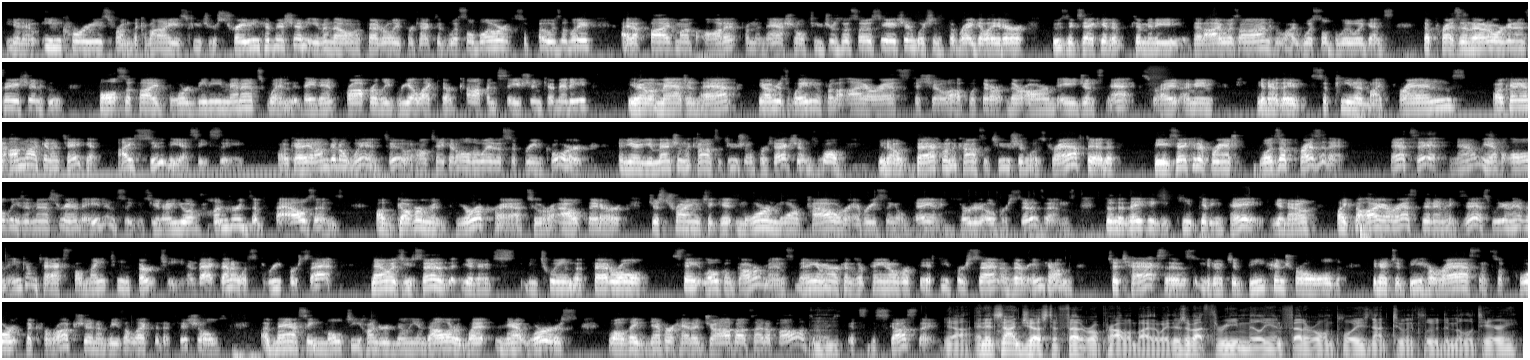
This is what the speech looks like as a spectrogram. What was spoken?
you know, inquiries from the Commodities Futures Trading Commission, even though I'm a federally protected whistleblower, supposedly. I had a five month audit from the National Futures Association, which is the regulator whose executive committee that I was on, who I whistleblew against the president of that organization, who falsified board meeting minutes when they didn't properly reelect their compensation committee. You know, imagine that. You know, I'm just waiting for the IRS to show up with their, their armed agents next, right? I mean, you know, they've subpoenaed my friends. Okay, and I'm not going to take it. I sued the SEC. Okay, and I'm going to win too, and I'll take it all the way to the Supreme Court. And you know, you mentioned the constitutional protections. Well, you know, back when the Constitution was drafted, the executive branch was a president. That's it. Now we have all these administrative agencies. You know, you have hundreds of thousands of government bureaucrats who are out there just trying to get more and more power every single day and exert it over citizens so that they can keep getting paid. You know, like the IRS didn't exist. We didn't have an income tax till 1913, and back then it was three percent. Now, as you said, you know, it's between the federal, state, local governments, many Americans are paying over 50% of their income to taxes, you know, to be controlled, you know, to be harassed and support the corruption of these elected officials amassing multi-hundred million dollar net worths while they've never had a job outside of politics. Mm-hmm. It's disgusting. Yeah, and it's not just a federal problem, by the way. There's about three million federal employees, not to include the military.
